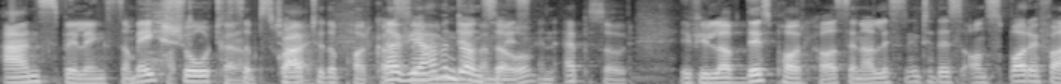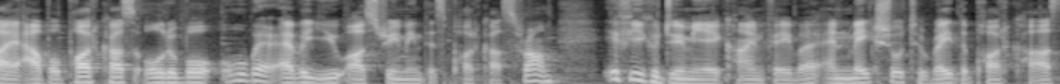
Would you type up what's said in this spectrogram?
and spilling some. Make sure to subscribe chai. to the podcast. Now, if you so haven't you done so, an episode. If you love this podcast and are listening to this on Spotify, Apple Podcasts, Audible, or wherever you are streaming this podcast from, if you could do me a kind favor and make sure to rate the podcast,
